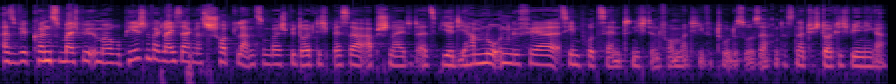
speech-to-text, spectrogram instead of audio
Also wir können zum Beispiel im europäischen Vergleich sagen, dass Schottland zum Beispiel deutlich besser abschneidet als wir. Die haben nur ungefähr 10 Prozent nicht informative Todesursachen. Das ist natürlich deutlich weniger.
